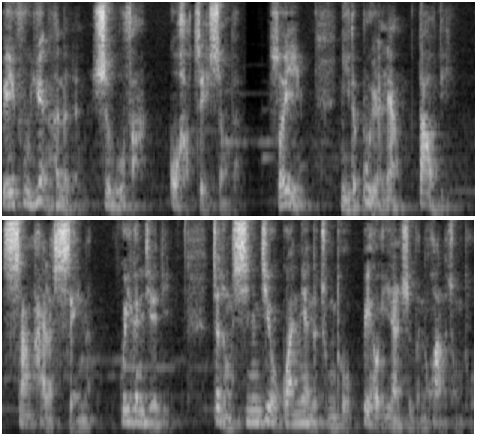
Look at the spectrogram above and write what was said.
背负怨恨的人是无法过好这一生的。所以你的不原谅到底伤害了谁呢？归根结底，这种新旧观念的冲突背后依然是文化的冲突。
